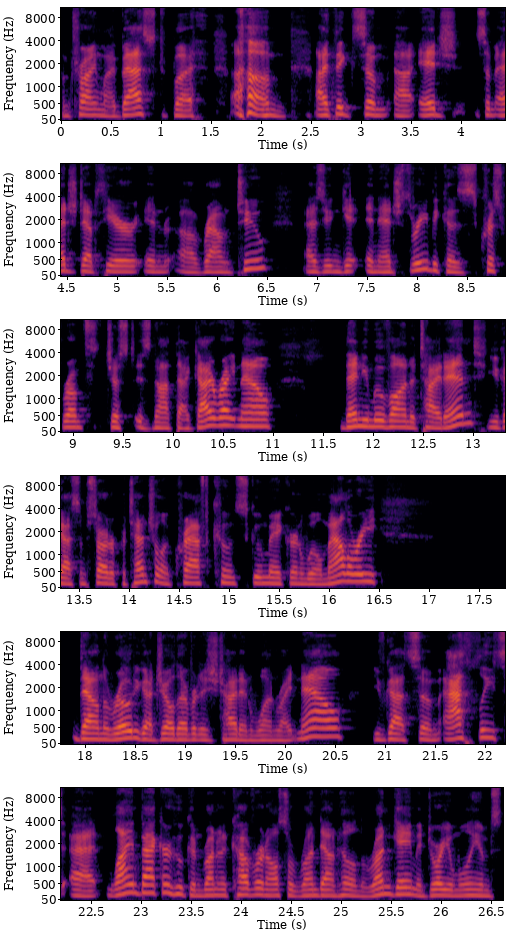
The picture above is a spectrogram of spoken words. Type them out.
I'm trying my best, but um, I think some uh, edge, some edge depth here in uh, round two, as you can get in edge three, because Chris Rumph just is not that guy right now. Then you move on to tight end. You got some starter potential in Kraft, Kuntz, Schoonmaker, and Will Mallory. Down the road, you got Gerald Everett as your tight end one right now. You've got some athletes at linebacker who can run and cover and also run downhill in the run game, and Dorian Williams,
